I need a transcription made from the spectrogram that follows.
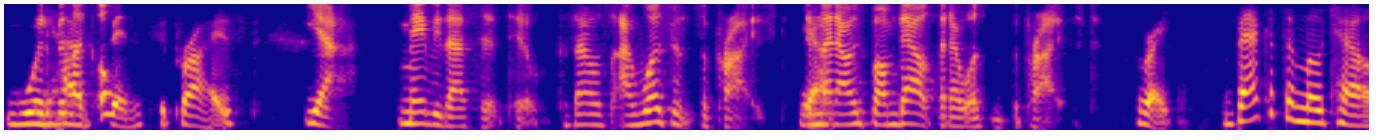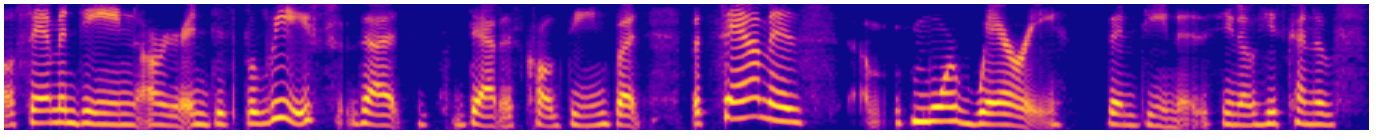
would, have been, like, oh. been surprised. Yeah, maybe that's it too. Because I was I wasn't surprised, yeah. and then I was bummed out that I wasn't surprised. Right. Back at the motel, Sam and Dean are in disbelief that Dad is called Dean, but but Sam is um, more wary than Dean is. You know, he's kind of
